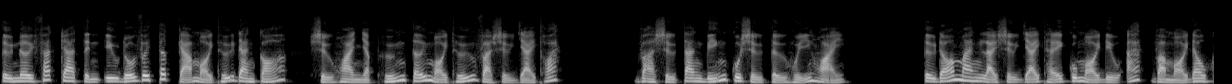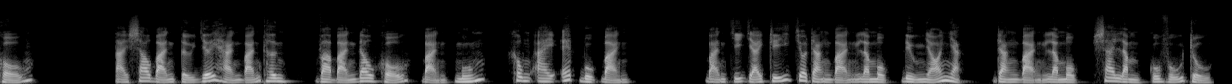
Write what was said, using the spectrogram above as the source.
Từ nơi phát ra tình yêu đối với tất cả mọi thứ đang có, sự hòa nhập hướng tới mọi thứ và sự giải thoát. Và sự tan biến của sự tự hủy hoại. Từ đó mang lại sự giải thể của mọi điều ác và mọi đau khổ. Tại sao bạn tự giới hạn bản thân, và bạn đau khổ, bạn muốn, không ai ép buộc bạn. Bạn chỉ giải trí cho rằng bạn là một điều nhỏ nhặt, rằng bạn là một sai lầm của vũ trụ,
